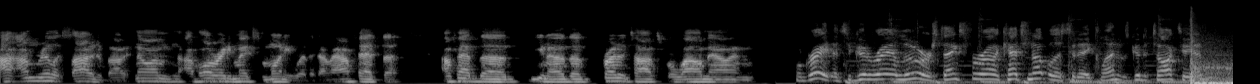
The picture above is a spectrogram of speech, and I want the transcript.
I, am real excited about it. No, I'm I've already made some money with it. I mean, I've had the I've had the you know the prototypes for a while now, and well, great. It's a good array of lures. Thanks for uh, catching up with us today, Clent. It was good to talk to you.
